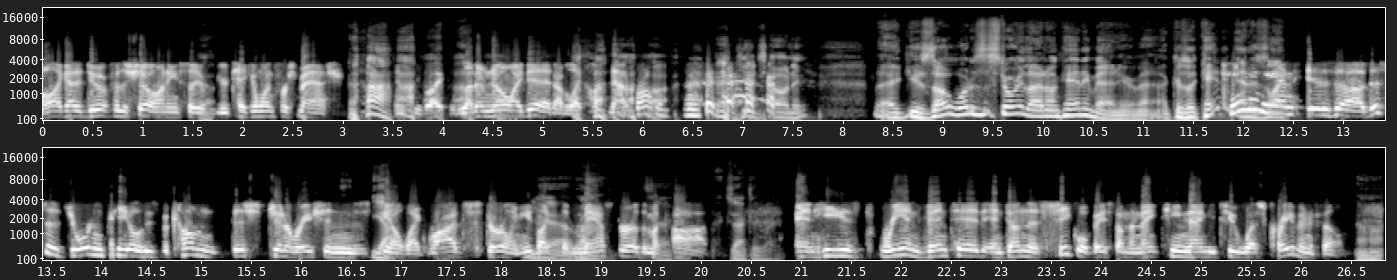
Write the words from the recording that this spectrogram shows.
"Well, I got to do it for the show, honey." So you're, you're taking one for Smash, and she's like, "Let him know I did." I'm like, "Not a problem." Thank you, Tony. Thank you. So, what is the storyline on Candyman here, man? Because Candyman is like, is uh this is Jordan Peele who's become this generation's Yeah. you know like Rod Serling. He's Yeah, like the right. master of the macabre. exactly right. And he's reinvented and done this sequel based on the 1992 Wes Craven film, Uh-huh.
